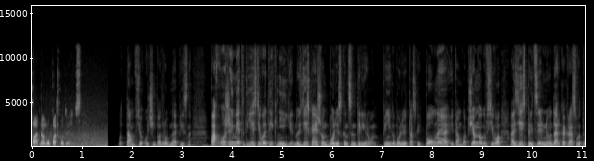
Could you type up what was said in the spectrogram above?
по одному подходу, я не знаю. Вот там все очень подробно описано. Похожий метод есть и в этой книге, но здесь, конечно, он более сконцентрирован. Книга более, так сказать, полная, и там вообще много всего, а здесь прицельный удар как раз вот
